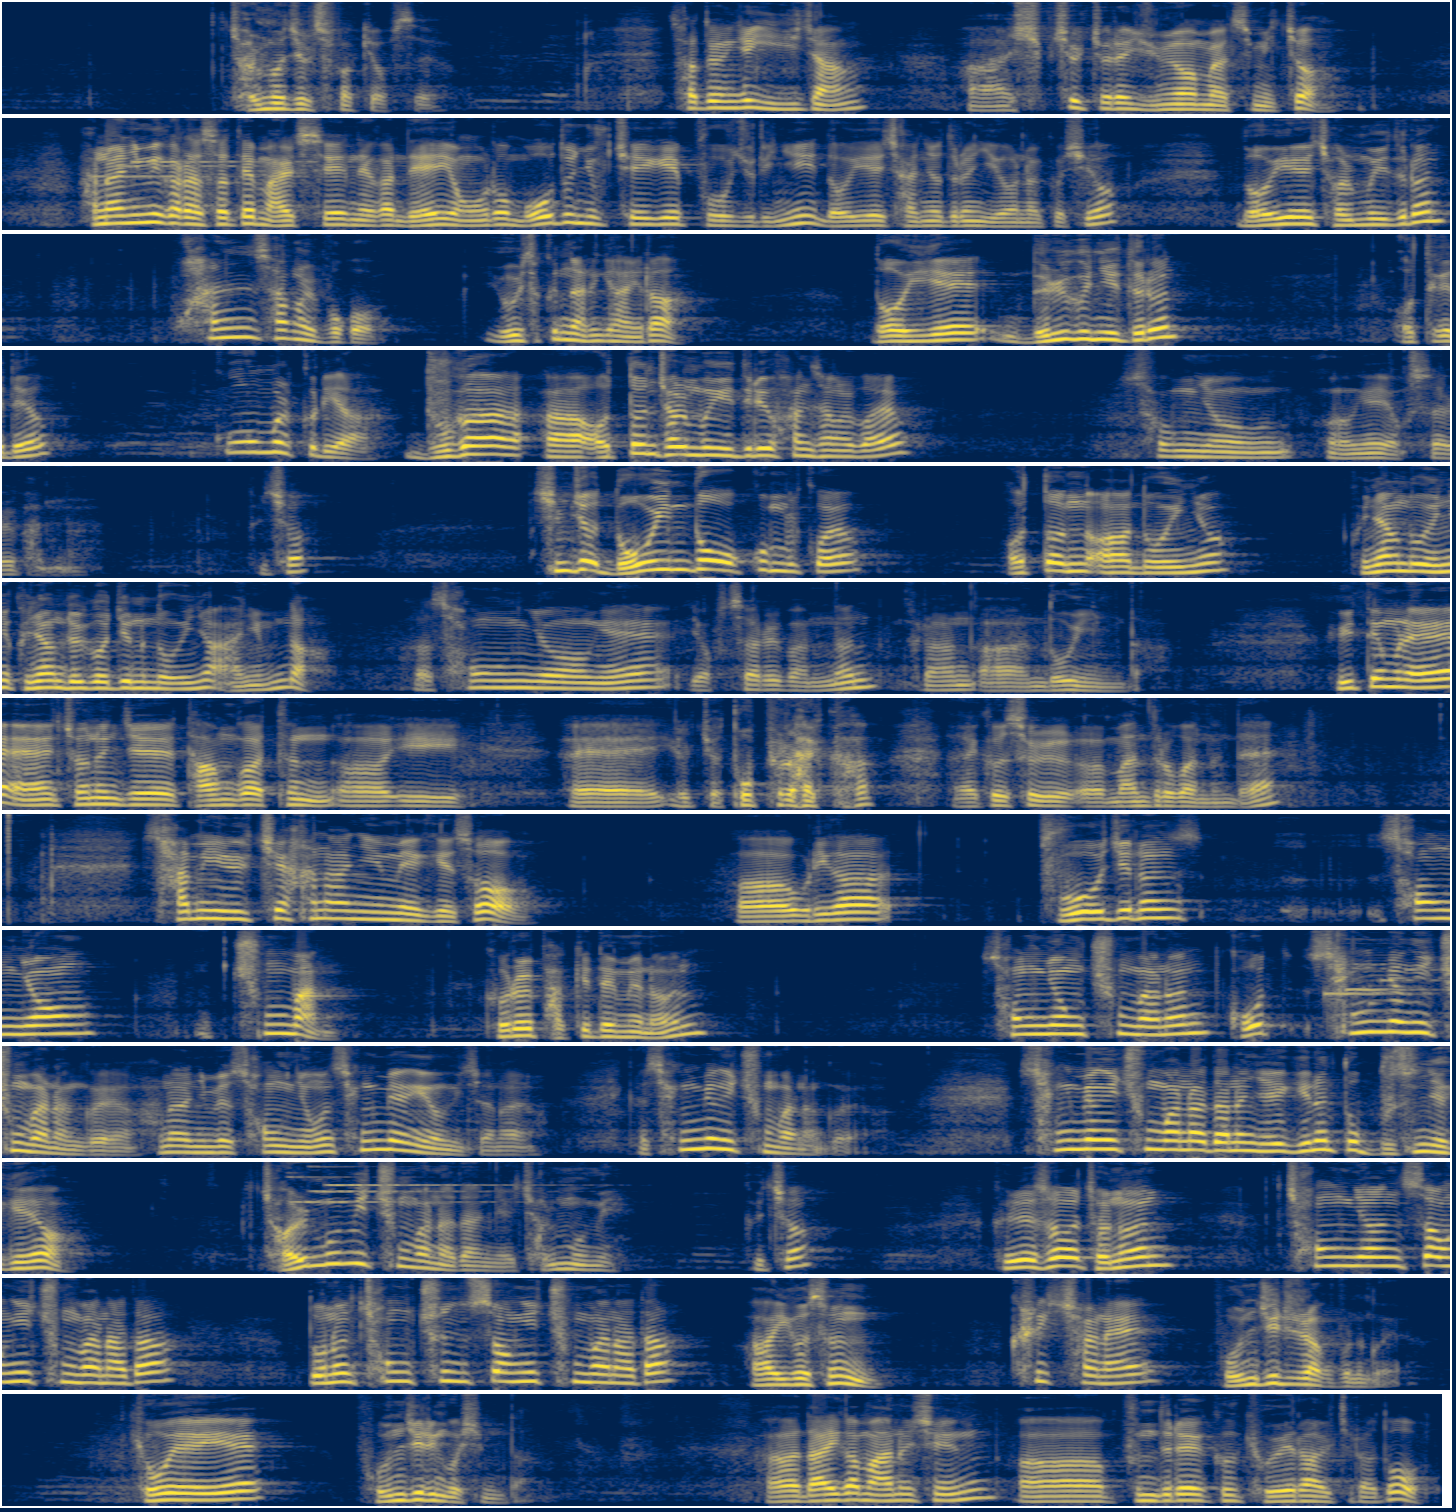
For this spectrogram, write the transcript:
젊어질 수밖에 없어요. 사도행전 2장 17절에 아, 유명한 말씀 있죠. 하나님이 가라사대 말세에 내가 내 영으로 모든 육체에게 부어주리니 너희의 자녀들은 예언할 것이요 너희의 젊은이들은 환상을 보고 여기서 끝나는 게 아니라 너희의 늙은이들은 어떻게 돼요? 꿈을 꾸리라. 누가 아, 어떤 젊은이들이 환상을 봐요? 성령의 역사를 받는. 그렇죠? 심지어 노인도 꿈을 꿔요. 어떤 어, 노인요? 그냥 노인이 그냥 늙어지는 노인이 아닙니다. 어, 성령의 역사를 받는 그러한 아, 노인입니다. 그렇기 때문에 저는 이제 다음과 같은 어, 이 이렇게 도표랄까 그것을 만들어 봤는데 삼위일체 하나님에게서 우리가 부어지는 성령 충만 그를 받게 되면은 성령 충만은 곧 생명이 충만한 거예요. 하나님의 성령은 생명의 영이잖아요. 그러니까 생명이 충만한 거예요. 생명이 충만하다는 얘기는 또 무슨 얘기예요? 젊음이 충만하다는 얘기예요. 젊음이. 그렇죠? 그래서 저는 청년성이 충만하다 또는 청춘성이 충만하다. 아 이것은 크리스찬의 본질이라고 보는 거예요. 교회의 본질인 것입니다. 아, 나이가 많으신 아, 분들의 그 교회라 할지라도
